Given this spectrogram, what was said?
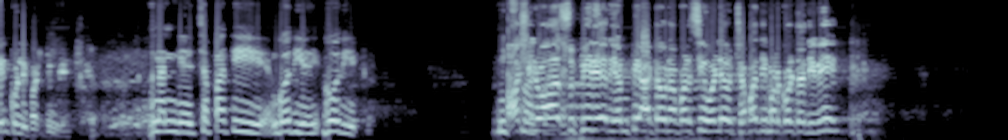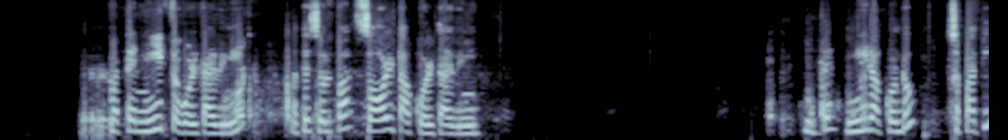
ಏನ್ ಕೊಳ್ಳಿ ಫಸ್ಟ್ ನಿಮ್ಗೆ? ನನ್ಗೆ ಚಪಾತಿ ಗೋಧಿ ಗೋಧಿ ಹಿಟ್ಟು Mix ಆಶೀರ್ವಾದ್. ಸುಪೀರಿಯರ್ ಎಂಪಿ ಆಟವನ್ನ ಬಳಸಿ ಒಳ್ಳೆ ಒಂದು ಚಪಾತಿ ಮಾಡ್ಕೊಳ್ತಾ ಇದೀವಿ. ಮತ್ತೆ ನೀರ್ ತಗೊಳ್ತಾ ಇದೀನಿ. ಮತ್ತೆ ಸ್ವಲ್ಪ ಸಾಲ್ಟ್ ಹಾಕೊಳ್ತಾ ಇದೀನಿ. ಮತ್ತೆ ನೀರ್ ಹಾಕೊಂಡು ಚಪಾತಿ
